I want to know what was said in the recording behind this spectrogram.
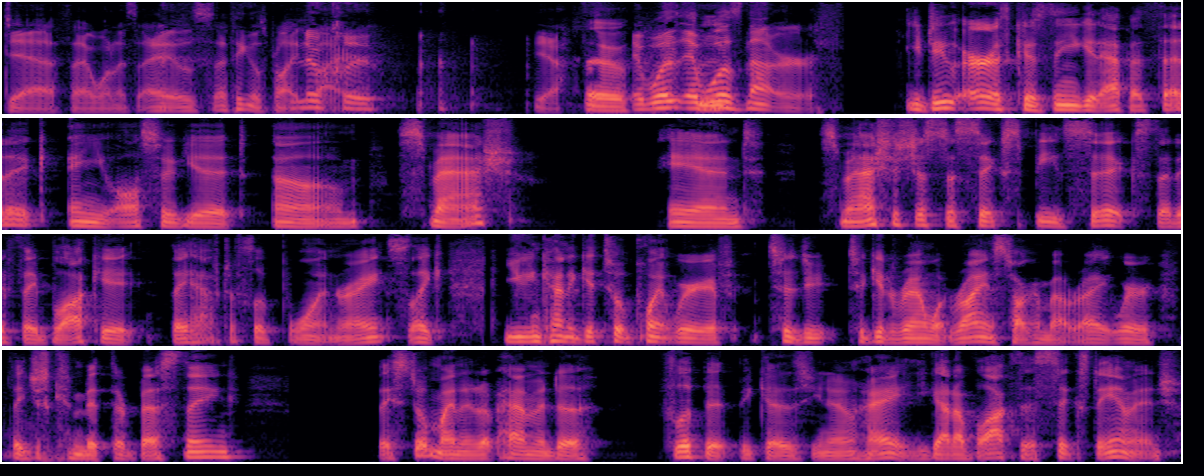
death? I want to say. It was, I think it was probably no fire. clue. Yeah. So It was. It was not Earth. you do Earth because then you get apathetic, and you also get um Smash, and Smash is just a six speed six that if they block it, they have to flip one, right? So like you can kind of get to a point where if to do to get around what Ryan's talking about, right, where they just commit their best thing, they still might end up having to flip it because you know, hey, you got to block this six damage,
